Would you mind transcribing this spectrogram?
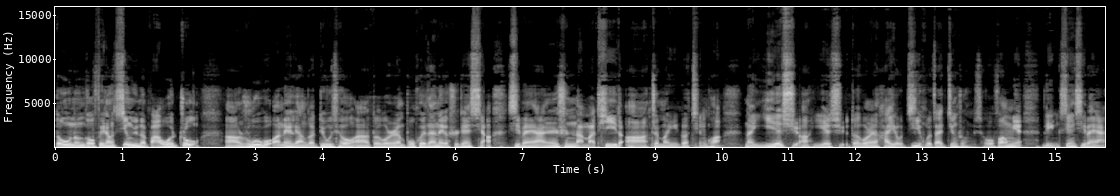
都能够非常幸运的把握住啊，如果那两个丢球啊，德国人不会在那个时间想西班牙人是怎么踢的啊，这么一个情况，那也许啊，也许德国人还有机会在净胜球方面领先西班牙。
